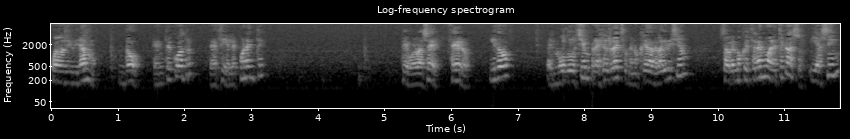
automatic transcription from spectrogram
Cuando dividamos 2 entre 4, es decir, el exponente, que vuelve a ser 0 y 2, el módulo siempre es el resto que nos queda de la división, sabremos que estaremos en este caso. Y así,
